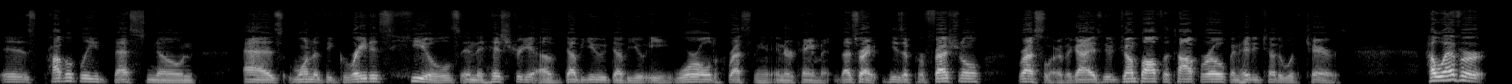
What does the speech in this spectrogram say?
is probably best known as one of the greatest heels in the history of WWE, World Wrestling Entertainment. That's right. He's a professional wrestler, the guys who jump off the top rope and hit each other with chairs. However,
